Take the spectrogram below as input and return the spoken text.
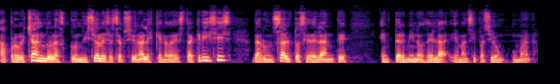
aprovechando las condiciones excepcionales que nos da esta crisis, dar un salto hacia adelante en términos de la emancipación humana.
